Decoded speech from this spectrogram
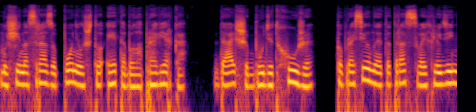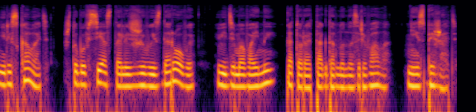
Мужчина сразу понял, что это была проверка. Дальше будет хуже. Попросил на этот раз своих людей не рисковать, чтобы все остались живы и здоровы. Видимо, войны, которая так давно назревала, не избежать.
